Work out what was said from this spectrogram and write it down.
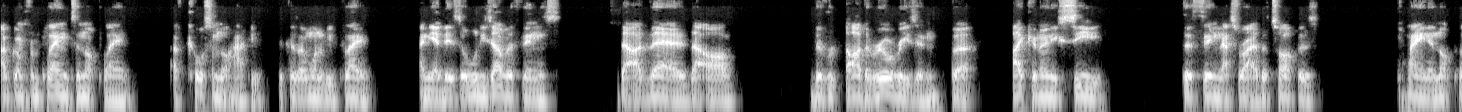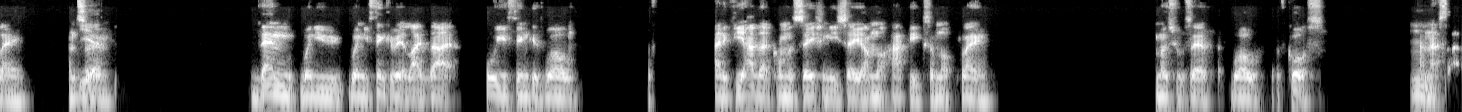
I've gone from playing to not playing. Of course, I'm not happy because I want to be playing. And yet, there's all these other things that are there that are the are the real reason. But I can only see the thing that's right at the top as playing and not playing. And so, yeah then when you when you think of it like that, all you think is, well, and if you have that conversation, you say, I'm not happy because I'm not playing. Most people say, well, of course. Mm. And that's that.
